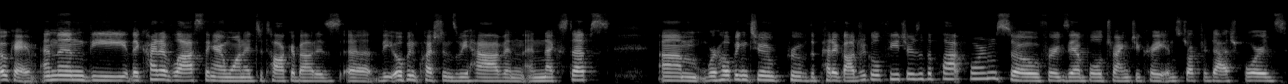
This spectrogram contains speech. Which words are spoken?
Okay, and then the the kind of last thing I wanted to talk about is uh, the open questions we have and, and next steps. Um, we're hoping to improve the pedagogical features of the platform. So for example, trying to create instructor dashboards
